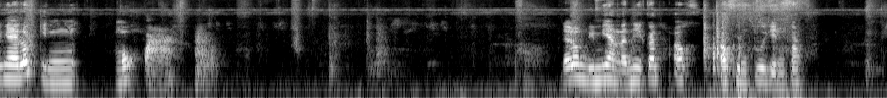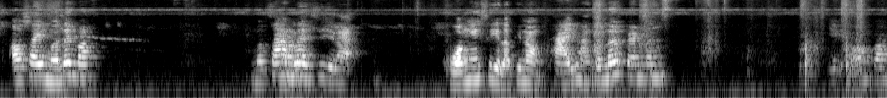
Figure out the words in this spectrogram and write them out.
เป็นไงเรากินมกป่าเดี๋ยวลองบีเมียนแล้วนี่ก็เอาเอาขึ้นตู้เย็นก่อนเอาใส่เหมือนเล่นปะเหมือนซ้ำเลยสิละขวงยังสี่ละพี่น้องถ่ายอยู่ห่างกันเลิกแป๊บนึงเก็บของก่อน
